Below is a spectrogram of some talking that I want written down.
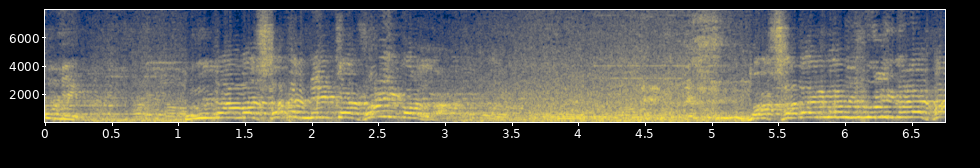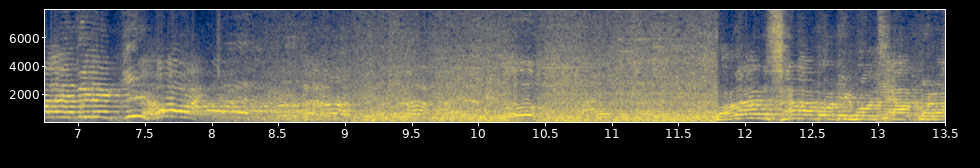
তুমি তুমি দশ হাজার মানুষ গুলি করে ফেলাই দিলে কি হয় প্রধান সেনাপতি বলছে আপনারা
